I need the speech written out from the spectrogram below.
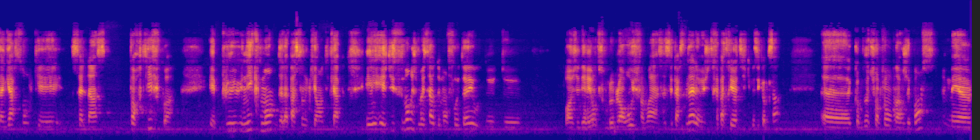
d'un garçon qui est celle d'un sportif, quoi, et plus uniquement de la personne qui a un handicap. Et, je dis souvent que je me sers de mon fauteuil ou de. Bon, j'ai des rayons qui sont bleu, blanc, rouge, enfin voilà, ça c'est personnel, je suis très patriotique, mais c'est comme ça. Euh, comme d'autres champions, je pense. Mais euh,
